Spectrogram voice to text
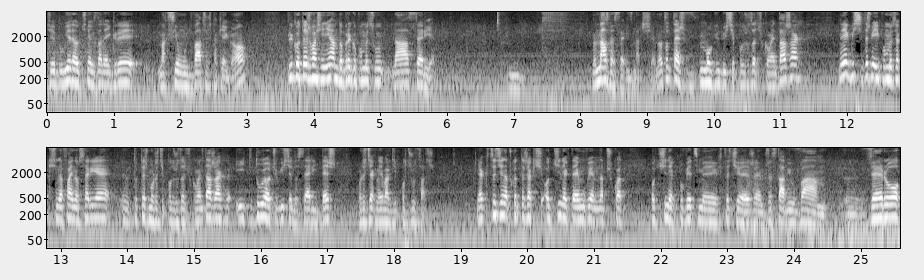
Gdzie był jeden odcinek z danej gry, maksimum dwa, coś takiego. Tylko też właśnie nie mam dobrego pomysłu na serię. No nazwę serii znaczy się. No to też moglibyście podrzucać w komentarzach. No jakbyście też mieli pomysł jakiś na fajną serię, y, to też możecie podrzucać w komentarzach i tytuły oczywiście do serii też możecie jak najbardziej podrzucać. Jak chcecie na przykład też jakiś odcinek, tak jak mówiłem, na przykład odcinek powiedzmy chcecie, żebym przedstawił wam y, Zero,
